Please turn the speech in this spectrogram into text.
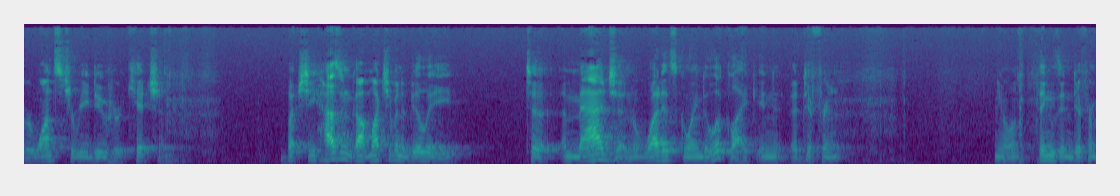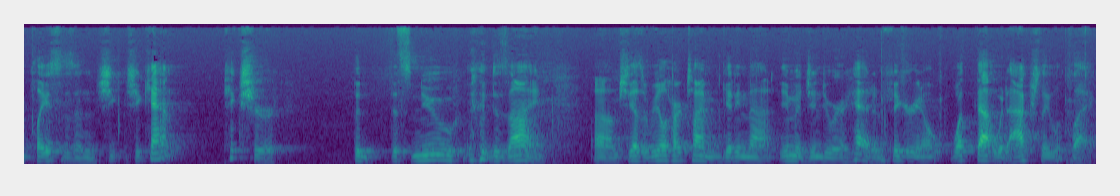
or wants to redo her kitchen, but she hasn't got much of an ability to imagine what it's going to look like in a different, you know, things in different places, and she, she can't picture the, this new design um, she has a real hard time getting that image into her head and figuring out what that would actually look like.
